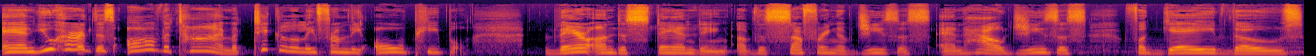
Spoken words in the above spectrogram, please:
And you heard this all the time, particularly from the old people. Their understanding of the suffering of Jesus and how Jesus forgave those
